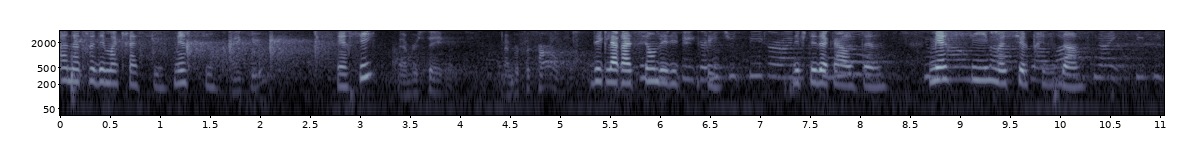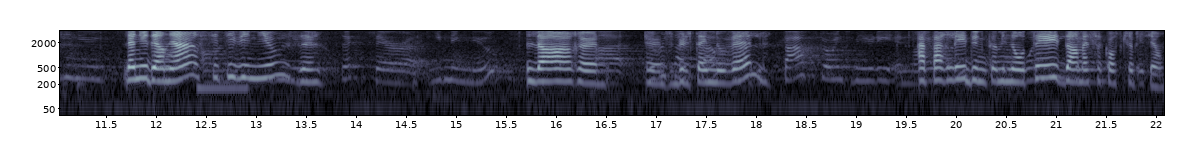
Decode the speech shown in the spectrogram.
à notre démocratie. Merci. Merci. Déclaration des députés. Député de Carleton. Merci, Monsieur le Président. La nuit dernière, CTV News, lors euh, euh, du bulletin de nouvelles, a parlé d'une communauté dans ma circonscription.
